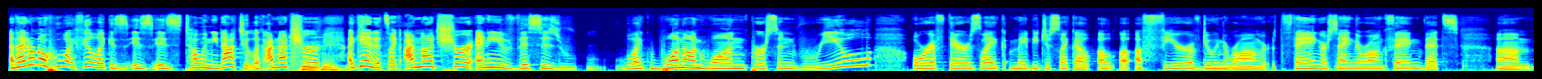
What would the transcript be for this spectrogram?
and I don't know who I feel like is is is telling me not to. Like I'm not sure again, it's like I'm not sure any of this is like one-on-one person real or if there's like maybe just like a a, a fear of doing the wrong thing or saying the wrong thing that's um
